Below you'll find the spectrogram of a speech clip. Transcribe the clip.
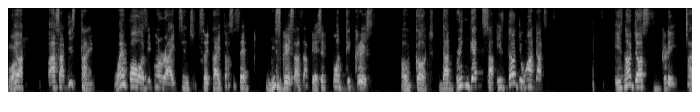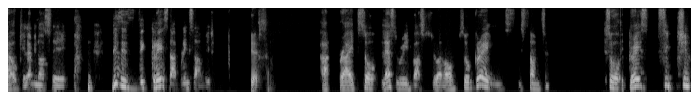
Wow. Yeah. As at this time, when Paul was even writing to Titus, he said, This grace has appeared. He said, For the grace of God that bringeth is not the one that is not just great. Uh, okay, let me not say this is the grace that brings salvation. Yes. Uh, right. So let's read verse 12. So grace is something. So grace teaching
